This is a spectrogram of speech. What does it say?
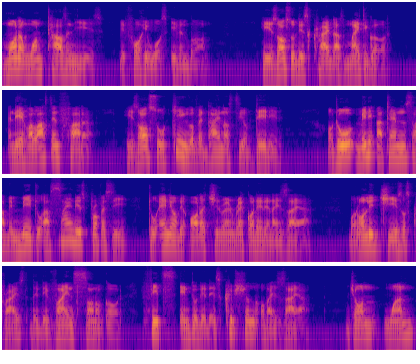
more than 1,000 years before he was even born. He is also described as mighty God and the everlasting Father. He is also king of the dynasty of David. Although many attempts have been made to assign this prophecy to any of the other children recorded in Isaiah, but only Jesus Christ, the divine Son of God, fits into the description of Isaiah. John 1,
